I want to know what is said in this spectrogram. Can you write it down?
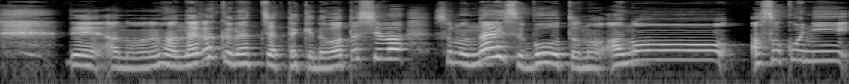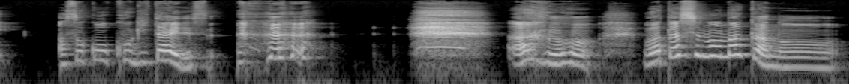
で、あの、まあ、長くなっちゃったけど、私は、そのナイスボートの、あの、あそこに、あそこを漕ぎたいです。あの、私の中の、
